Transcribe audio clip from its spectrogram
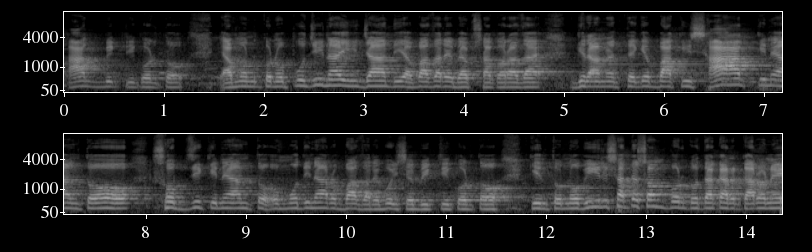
শাক বিক্রি করত। এমন কোনো পুঁজি নাই যা দিয়ে বাজারে ব্যবসা করা যায়। গ্রামের থেকে বাকি শাক কিনে আনতো, সবজি কিনে আনতো মদিনার বাজারে বসে বিক্রি করত। কিন্তু নবীর সাথে সম্পর্ক থাকার কারণে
